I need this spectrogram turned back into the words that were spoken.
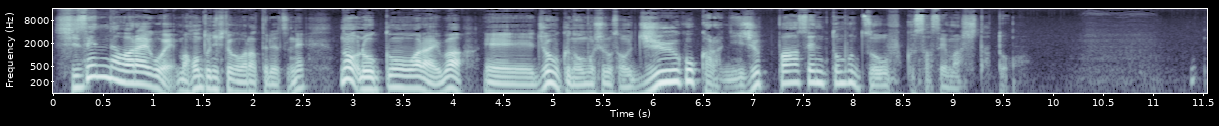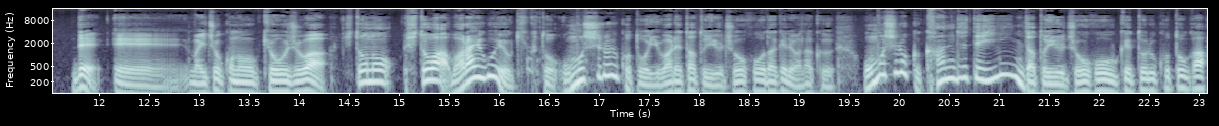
自然な笑い声、まあ、本当に人が笑ってるやつねの録音笑いは、えージョークの面白さを15から20%も増幅させましたと。で、えーまあ、一応この教授は人の人は笑い声を聞くと面白いことを言われたという情報だけではなく面白く感じていいんだという情報を受け取ることが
